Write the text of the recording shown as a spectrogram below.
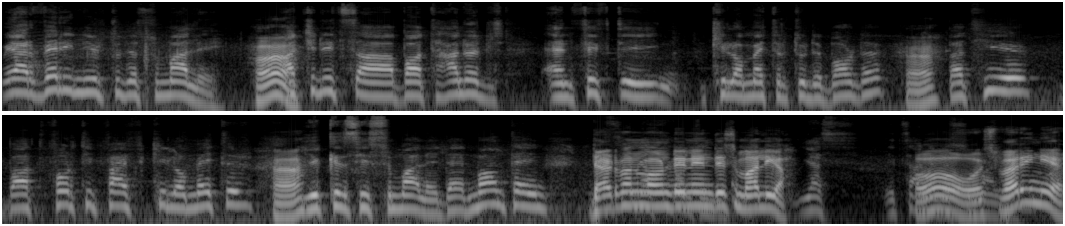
We are very near to the Somali. Huh. Actually, it's uh, about 150 kilometer to the border. Huh. But here, about 45 kilometer, Huh. you can see Somali. The mountain. that one mountain in the Somalia Yes, it's under oh the it's very near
